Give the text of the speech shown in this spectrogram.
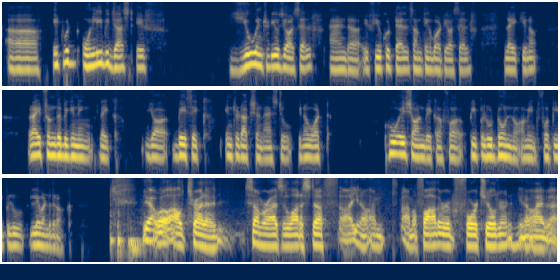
Uh, it would only be just if you introduce yourself and uh, if you could tell something about yourself like you know right from the beginning like your basic introduction as to you know what who is shawn baker for people who don't know i mean for people who live under the rock. Yeah well i'll try to summarizes a lot of stuff. Uh, you know, I'm I'm a father of four children. You know, I, I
